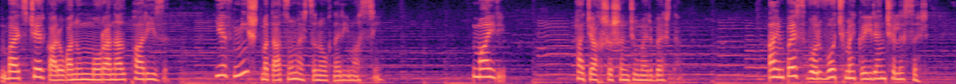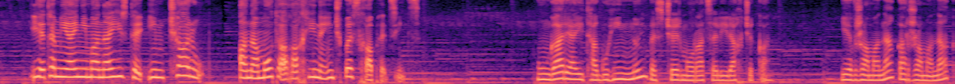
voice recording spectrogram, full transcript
բայց չէր կարողանում մոռանալ Փարիզը եւ միշտ մտածում էր ծնողների մասին։ Մայրի հաճախ շշնջում էր Բերթան։ Այնպես որ ոչ մեկը իրեն չլսեր։ Եթե միայն իմանայիր, թե իմ չար ու անամոթ աղախինը ինչպես խափեց ինձ։ Հունգարիայի թագուհին նույնպես չէր մոռացել իր աղջկան եւ ժամանակ առ ժամանակ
